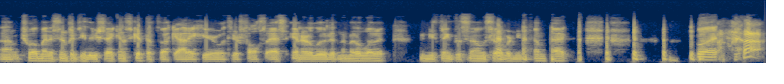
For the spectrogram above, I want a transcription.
Um, 12 minutes and 53 seconds. Get the fuck out of here with your false ass interlude in the middle of it when you think the song's over and you come back. But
